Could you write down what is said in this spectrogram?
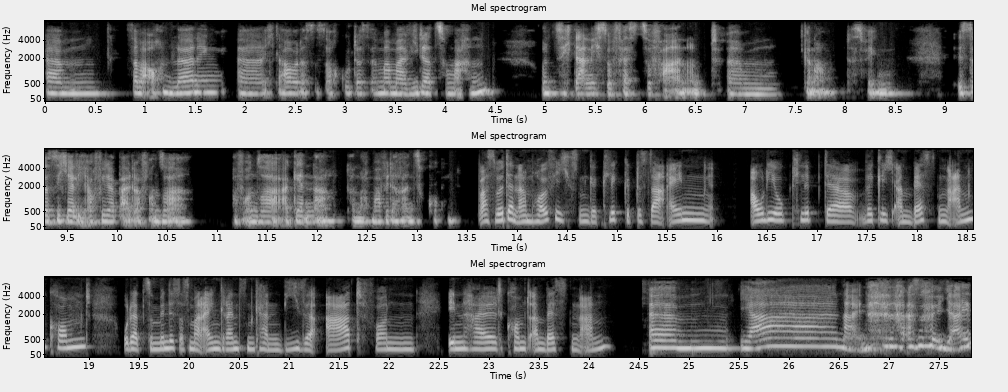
Ähm, ist aber auch ein Learning. Äh, ich glaube, das ist auch gut, das immer mal wieder zu machen und sich da nicht so festzufahren. Und ähm, genau, deswegen ist das sicherlich auch wieder bald auf unserer auf unserer Agenda, dann nochmal wieder reinzugucken. Was wird denn am häufigsten geklickt? Gibt es da einen Audioclip, der wirklich am besten ankommt oder zumindest, dass man eingrenzen kann, diese Art von Inhalt kommt am besten an? Ähm, ja, nein. Also jein.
